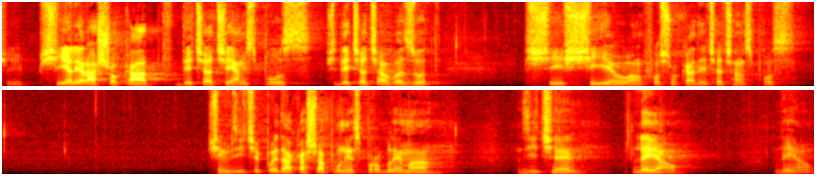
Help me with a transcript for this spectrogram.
Și, și el era șocat de ceea ce i-am spus și de ceea ce a văzut și și eu am fost șocat de ceea ce am spus. Și îmi zice, păi dacă așa puneți problema, zice, le iau. Le iau.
